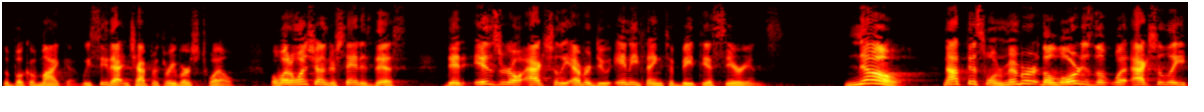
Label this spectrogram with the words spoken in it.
the book of Micah. We see that in chapter 3, verse 12. But what I want you to understand is this Did Israel actually ever do anything to beat the Assyrians? No, not this one. Remember, the Lord is the, what actually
